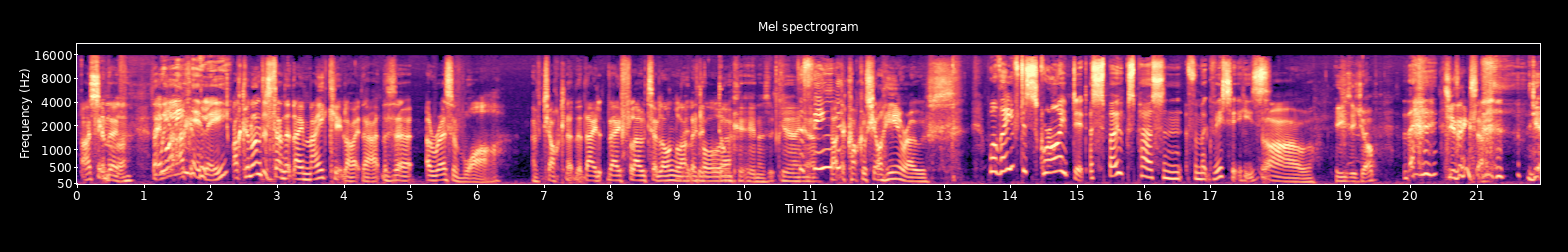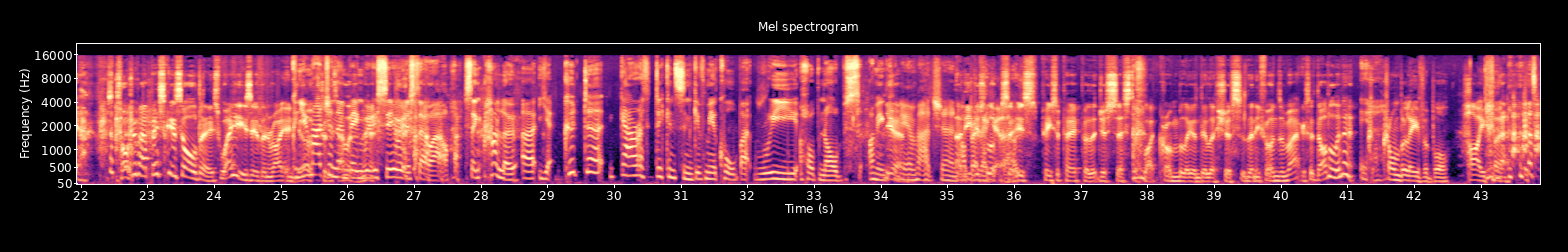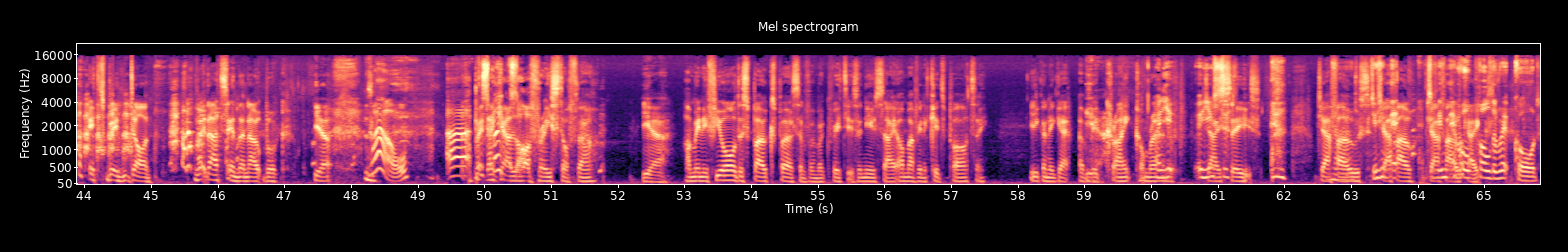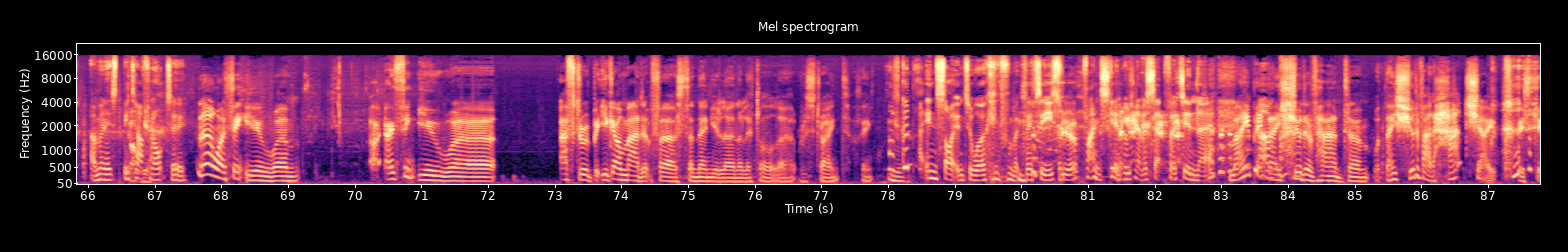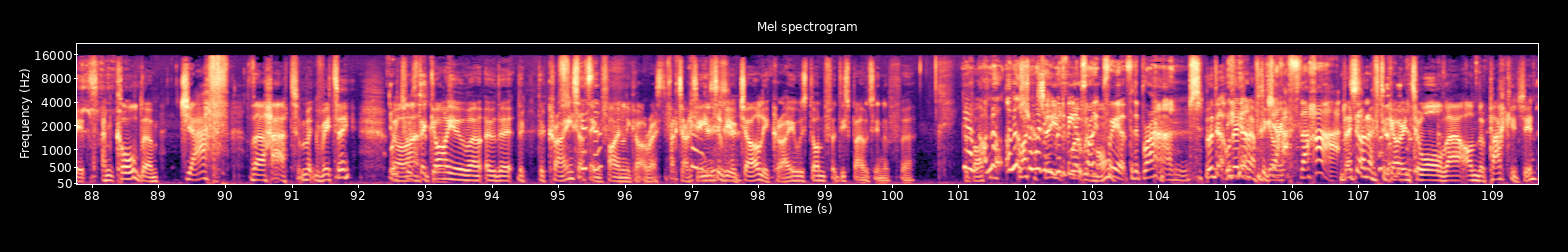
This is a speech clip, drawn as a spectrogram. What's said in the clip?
I think Similar. they. they might- I Willy can- nilly. I can understand that they make it like that. There's a, a reservoir of chocolate that they, they float along like They- they little. uh, dunk it in as it. Yeah, The yeah. thing like the Cockleshell Heroes. Well, they've described it. A spokesperson for McVitie's. Oh, Easy job. do you think so? Yeah, talking about biscuits all day. It's way easier than writing Can you imagine them being it. really serious, though, Al? Saying, hello, uh, yeah, could uh, Gareth Dickinson give me a call back re hobnobs? I mean, Yeah. can you imagine? And I he bet just looks at his piece of paper that just says stuff like crumbly and delicious, and then he phones him back. It's a doddle, isn't it? Yeah. Crumbelievable. Hyphen. it's, it's been done. But that's in the notebook. Yeah. Well, uh, But they get a lot of free stuff, though. Yeah. I mean, if you're the spokesperson for McVitie's and you say, I'm having a kids' party, you're going to get a big Yeah. crate come round you- of are you s- JC's. Jaffos. do you think, Jaffo. they, do you think they've Jaffo all cakes. pulled the ripcord? I mean, it'd be Oh, tough yeah. not to. No, I think you. Um, I, I think you. Uh, after a bit, you go mad at first, and then you learn a little uh, restraint. I think. That's good that insight into working for McVitie's. Yeah. Frank Skinner, who's never set foot in there. Maybe Um, they should have had. Um, they should have had hat-shaped biscuits and called them Jaff the Hat McVitie, which Oh, was that's the guy who, uh, who the, the the Krays I think finally got arrested. In fact, I actually interviewed yeah. Charlie Kray, who was done for disposing of. Uh, the Yeah, I'm not, I'm not Like sure I whether say, he would you've been worked with them all. appropriate for the brand. They, well, they don't have to go. in- the hat. They don't have to go into all that on the packaging.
